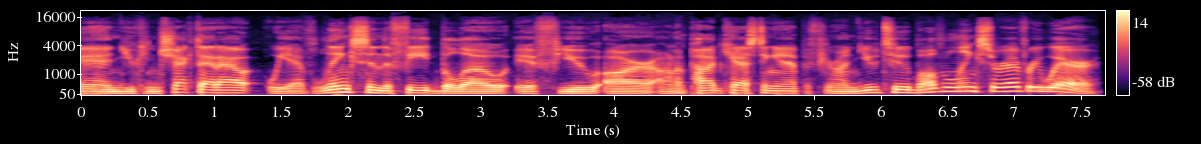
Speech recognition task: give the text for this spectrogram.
and you can check that out. We have links in the feed below if you are on a podcasting app, if you're on YouTube, all the links are everywhere.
